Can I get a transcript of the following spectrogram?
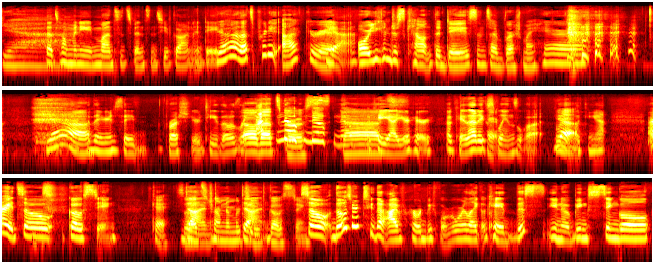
yeah. That's how many months it's been since you've gone on a date. Yeah, that's pretty accurate. Yeah. Or you can just count the days since I brushed my hair. yeah. And then you're gonna say brushed your teeth. I was like, Oh, "Ah, that's no, gross. no, no. That's- Okay, yeah, your hair. Okay, that explains a lot. What Yeah. I'm looking at. All right, so ghosting. Okay, so Done. that's term number Done. two, ghosting. So those are two that I've heard before. But we're like, okay, this, you know, being single,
